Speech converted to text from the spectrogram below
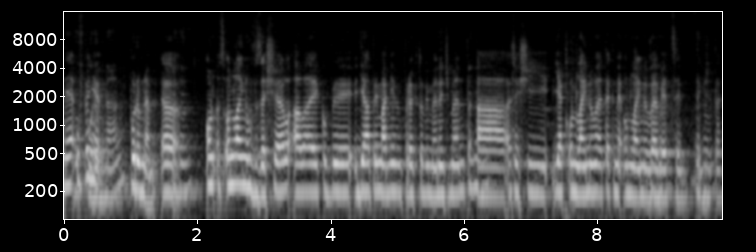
ne úplně... Podobném? Podobném. Uh, mm-hmm. On z onlineu vzešel, ale jakoby dělá primárně projektový management mm-hmm. a řeší jak onlineové, tak neonlineové mm-hmm. věci. Takže mm-hmm. tak.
